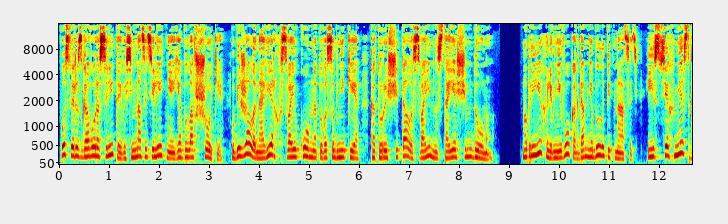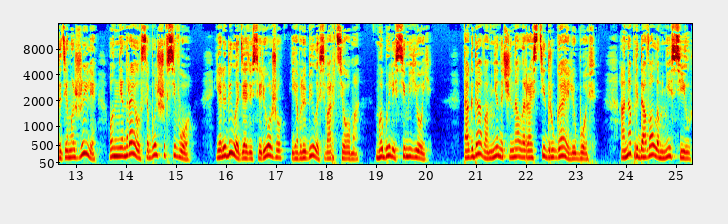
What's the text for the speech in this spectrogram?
После разговора с Ритой, 18-летняя, я была в шоке. Убежала наверх в свою комнату в особняке, который считала своим настоящим домом. Мы приехали в него, когда мне было 15, и из всех мест, где мы жили, он мне нравился больше всего. Я любила дядю Сережу, я влюбилась в Артема. Мы были семьей. Тогда во мне начинала расти другая любовь. Она придавала мне сил,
